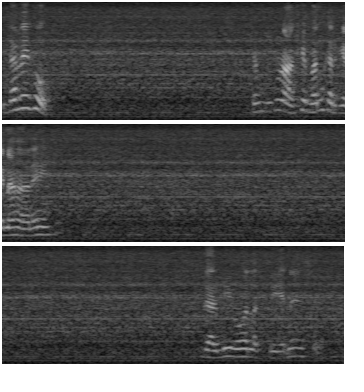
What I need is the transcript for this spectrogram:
इधर देखो। हम बिल्कुल आँखें बंद करके नहा रहे हैं। गर्मी बहुत लगती है ना इसे।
